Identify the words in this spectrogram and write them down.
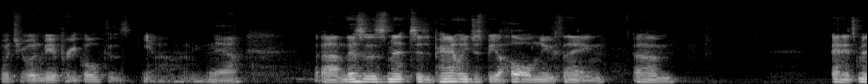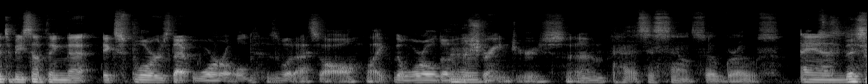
which it wouldn't be a prequel because, you know, I mean, Yeah. um, this is meant to apparently just be a whole new thing. Um, and it's meant to be something that explores that world, is what I saw. Like the world of the strangers. Um, That just sounds so gross. and this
